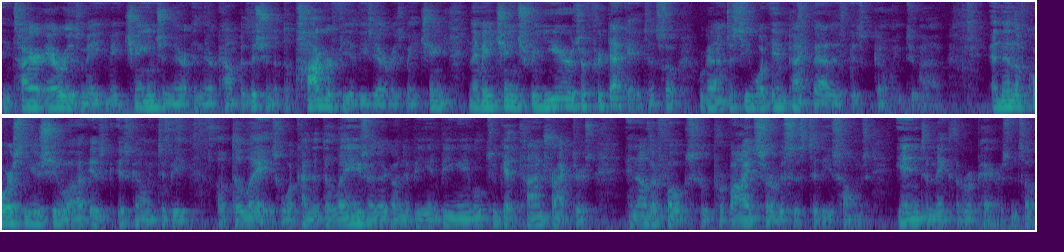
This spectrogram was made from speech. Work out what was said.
entire areas may, may change in their in their composition. The topography of these areas may change, and they may change for years or for decades. And so we're going to have to see what impact that is, is going to have. And then, of course, the issue uh, is, is going to be of delays. What kind of delays are there going to be in being able to get contractors and other folks who provide services to these homes in to make the repairs? And so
